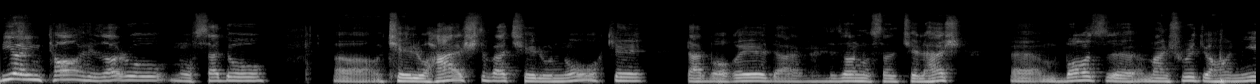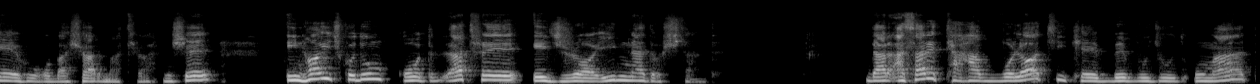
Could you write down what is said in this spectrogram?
بیایم تا 1948 و 49 که در واقع در 1948 باز منشور جهانی حقوق بشر مطرح میشه. اینها هیچ کدوم قدرت اجرایی نداشتند. در اثر تحولاتی که به وجود اومد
